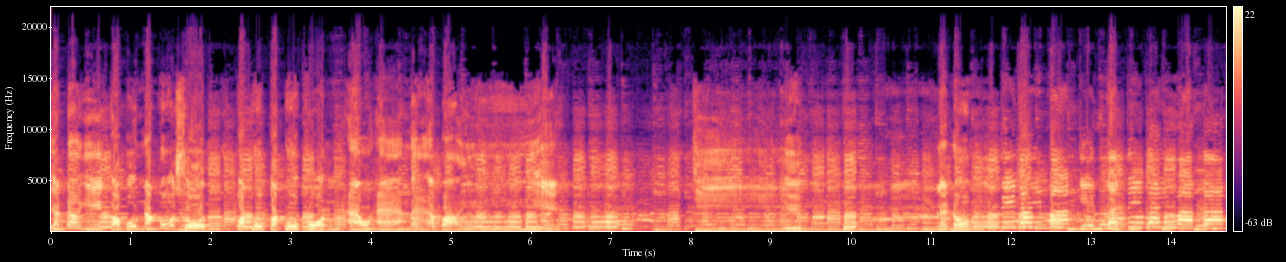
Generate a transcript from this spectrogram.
จะได้ก็บุญกุศลก็ทุกก็ทุกคนเอาแอนแม่ไปจีมและนงที่ได้มากินกับที่ได้มาตานที่ได้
